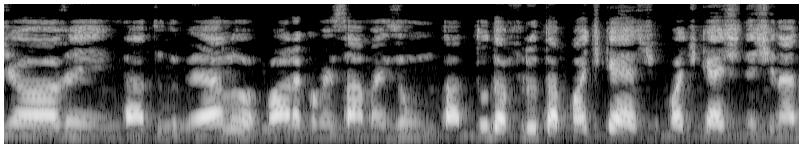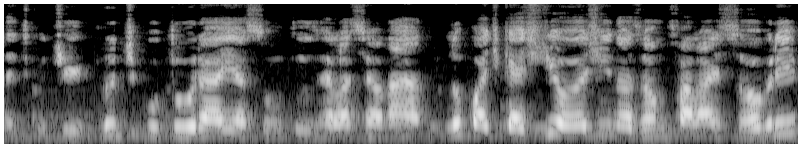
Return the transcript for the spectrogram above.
jovem, tá tudo belo? Bora começar mais um Tá Tudo a Fruta Podcast, podcast destinado a discutir fruticultura e assuntos relacionados. No podcast de hoje nós vamos falar sobre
